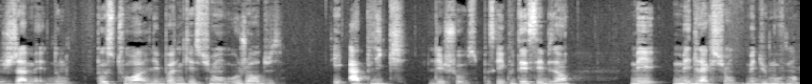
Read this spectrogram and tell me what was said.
jamais. Donc pose-toi les bonnes questions aujourd'hui et applique les choses. Parce qu'écouter, c'est bien, mais mets de l'action, mets du mouvement.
